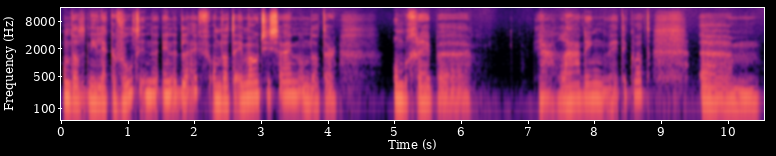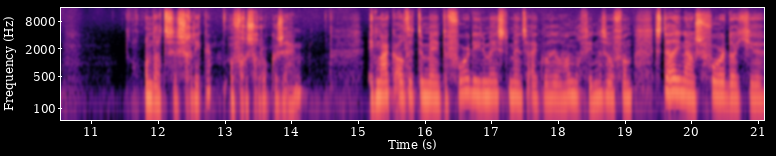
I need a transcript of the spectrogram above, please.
omdat het niet lekker voelt in, de, in het lijf, omdat er emoties zijn, omdat er onbegrepen ja, lading, weet ik wat. Ehm, omdat ze schrikken of geschrokken zijn. Ik maak altijd de metafoor die de meeste mensen eigenlijk wel heel handig vinden. Zo van, stel je nou eens voor dat je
